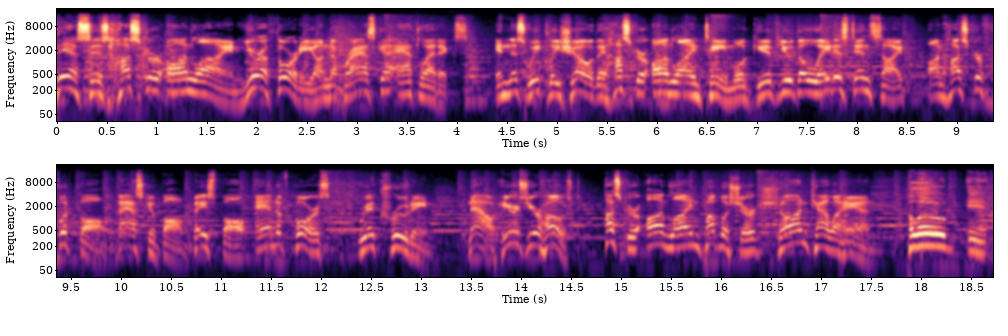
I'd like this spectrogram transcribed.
This is Husker Online, your authority on Nebraska athletics. In this weekly show, the Husker Online team will give you the latest insight on Husker football, basketball, baseball, and of course, recruiting. Now, here's your host, Husker Online publisher Sean Callahan. Hello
